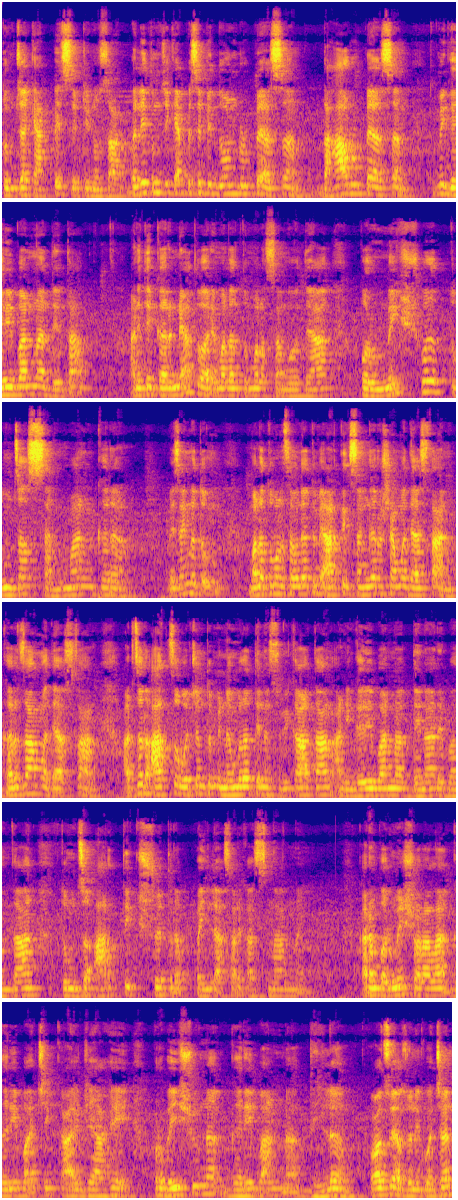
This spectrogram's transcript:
तुमच्या कॅपॅसिटीनुसार भले तुमची कॅपॅसिटी दोन रुपये असन दहा रुपये असन तुम्ही गरिबांना देता आणि ते करण्याद्वारे मला तुम्हाला सांगू द्या परमेश्वर तुमचा सन्मान करल मी सांगितलं तुम मला तुम्हाला सांगू द्या तुम्ही आर्थिक संघर्षामध्ये असतान कर्जामध्ये असतान आणि जर आजचं वचन तुम्ही नम्रतेने स्वीकारतान आणि गरिबांना देणारे बनतान तुमचं आर्थिक क्षेत्र पहिल्यासारखं असणार नाही. कारण परमेश्वराला गरिबाची काळजी आहे. प्रभेशून गरिबांना दिलं. वाचूया अजून एक वचन.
